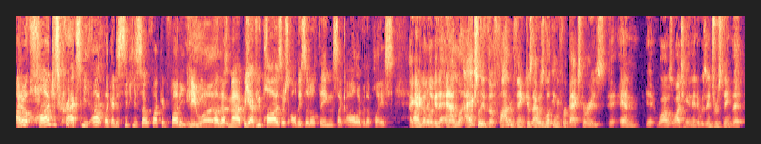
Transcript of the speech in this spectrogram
I don't Han just cracks me up. Like I just think he's so fucking funny He was. on that map. But yeah, if you pause, there's all these little things like all over the place. I gotta Um, go look at that. And I, I actually the father thing because I was looking for backstories and it, while I was watching it, and it was interesting that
